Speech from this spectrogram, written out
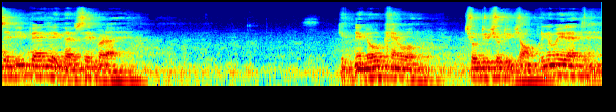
سے بھی پہلے گھر سے بڑا ہے۔ کتنے لوگ ہیں وہ چھوٹی چھوٹی جھونپڑیوں میں رہتے ہیں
